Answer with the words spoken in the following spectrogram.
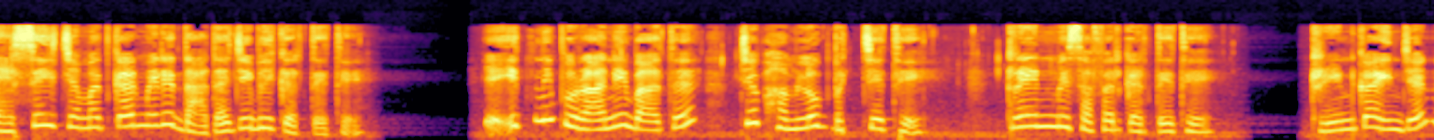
ऐसे ही चमत्कार मेरे दादाजी भी करते थे। ये इतनी पुरानी बात है, जब हम लोग बच्चे थे, ट्रेन में सफ़र करते थे। ट्रेन का इंजन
